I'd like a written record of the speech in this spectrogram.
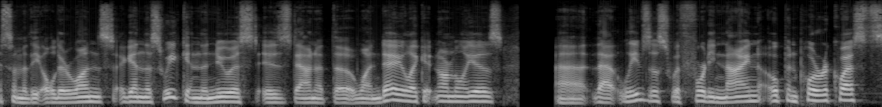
some of the older ones again this week, and the newest is down at the one day like it normally is. Uh, that leaves us with 49 open pull requests,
